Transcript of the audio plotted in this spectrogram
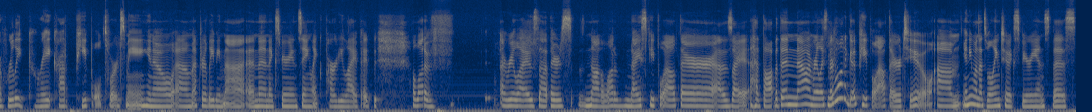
a really great crowd of people towards me. You know, um, after leaving that and then experiencing like party life, it, a lot of I realized that there's not a lot of nice people out there as I had thought. But then now I'm realizing there's a lot of good people out there too. Um, anyone that's willing to experience this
